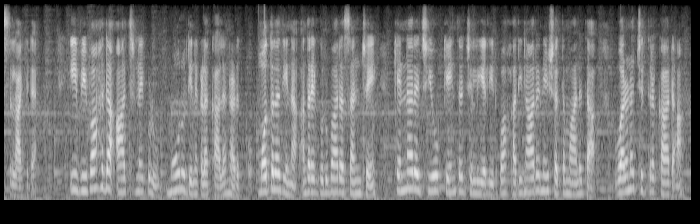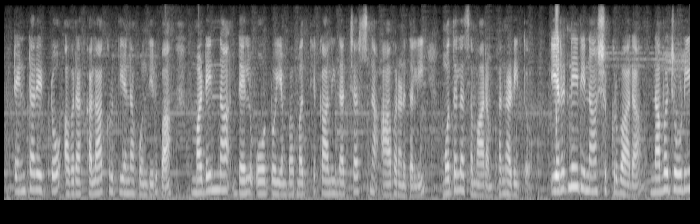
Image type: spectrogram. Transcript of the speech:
ಅಂದಾಜಿಸಲಾಗಿದೆ ಈ ವಿವಾಹದ ಆಚರಣೆಗಳು ಮೂರು ದಿನಗಳ ಕಾಲ ನಡೆದವು. ಮೊದಲ ದಿನ, ಅಂದರೆ ಗುರುವಾರ ಸಂಜೆ ಕೆನ್ನರೆಜಿಯೋ ಕೇಂದ್ರ ಜಿಲ್ಲೆಯಲ್ಲಿರುವ ಹದಿನಾರನೇ ಶತಮಾನದ ವರ್ಣಚಿತ್ರಕಾರ ಟೆಂಟರೆಟ್ಟೋ ಅವರ ಕಲಾಕೃತಿಯನ್ನು ಹೊಂದಿರುವ ಮಡೆನ್ನಾ ಡೆಲ್ ಓಟೋ ಎಂಬ ಮಧ್ಯಕಾಲೀನ ಚರ್ಚ್ನ ಆವರಣದಲ್ಲಿ ಮೊದಲ ಸಮಾರಂಭ ನಡೆಯಿತು. ಎರಡನೇ ದಿನ ಶುಕ್ರವಾರ, ನವಜೋಡಿ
